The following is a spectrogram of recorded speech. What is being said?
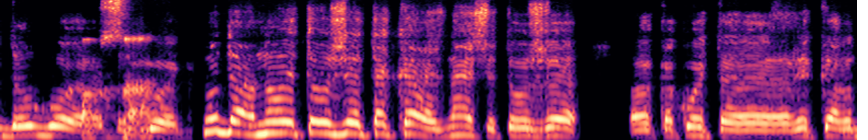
другое, другое. Ну да, но это уже такая, знаешь, это уже э, какой-то рекорд,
